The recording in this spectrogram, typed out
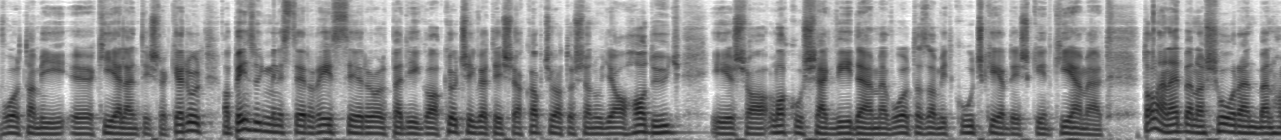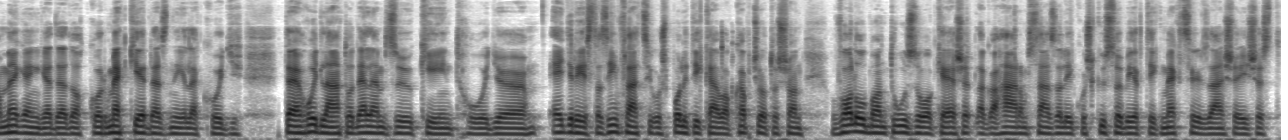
volt, ami kijelentésre került. A pénzügyminiszter részéről pedig a költségvetéssel kapcsolatosan ugye a hadügy és a lakosság védelme volt az, amit kulcskérdésként kiemelt. Talán ebben a sorrendben, ha megengeded, akkor megkérdeznélek, hogy te hogy látod elemzőként, hogy egyrészt az inflációs politikával kapcsolatosan valóban túlzóak-e esetleg a 3%-os küszöbérték megcélzása, és ezt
